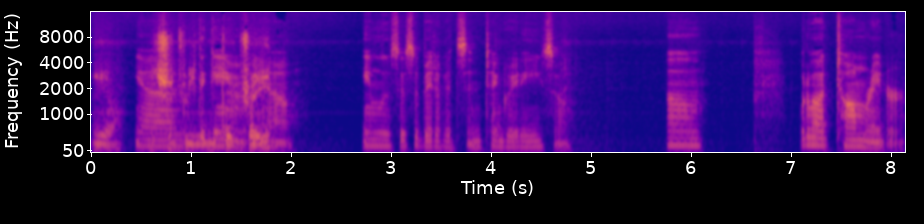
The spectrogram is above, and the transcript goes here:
yeah, yeah. it should really be portrayed. yeah, game loses a bit of its integrity. So, um, what about Tomb Raider?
